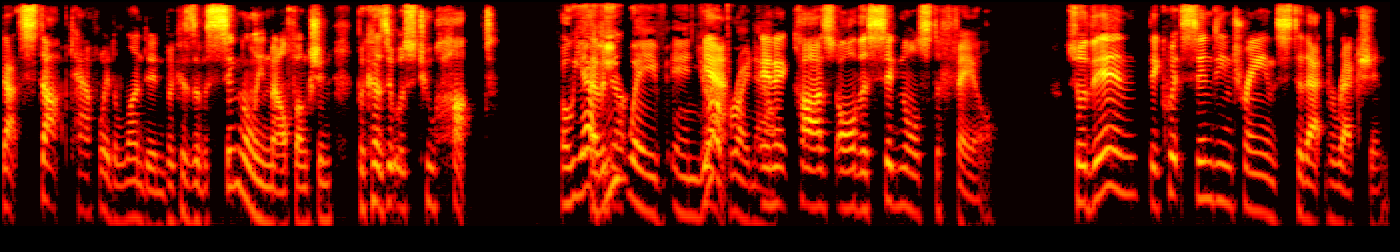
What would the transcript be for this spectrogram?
got stopped halfway to London because of a signaling malfunction because it was too hot. Oh yeah, Evidently, heat wave in Europe yeah, right now, and it caused all the signals to fail. So then they quit sending trains to that direction.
